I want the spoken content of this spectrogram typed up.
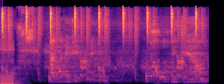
When the hold me down.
